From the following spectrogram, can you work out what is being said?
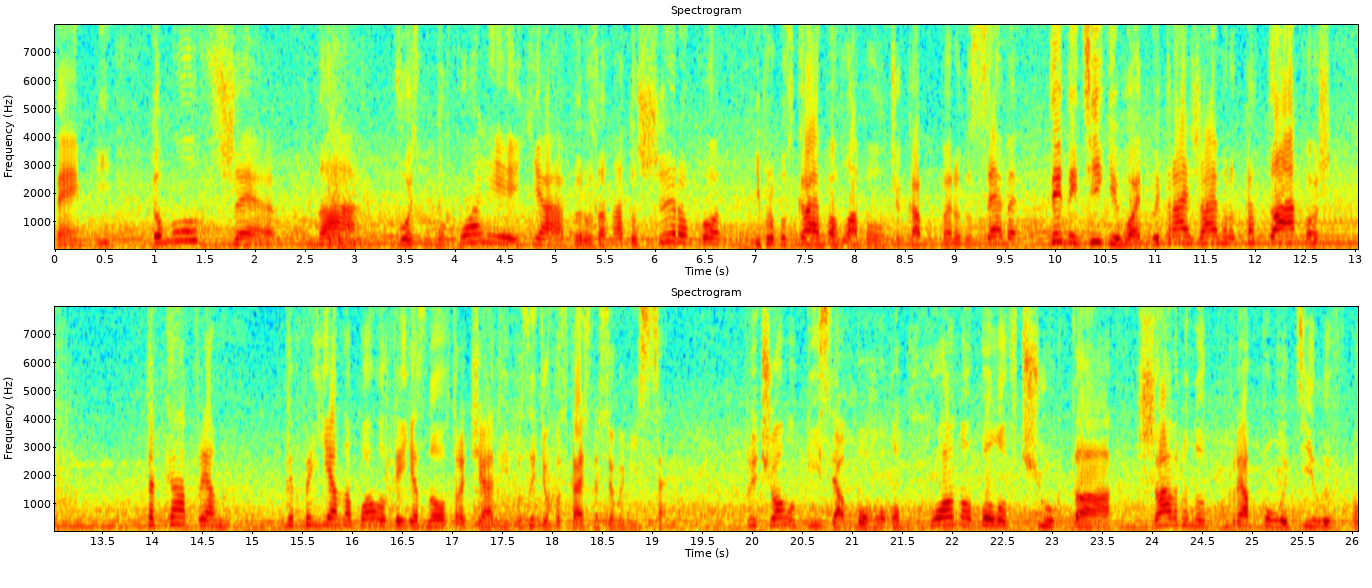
темпі. Тому вже на восьмому колі я беру занадто широко і пропускаю Павла Павлчука попереду себе. Ти не тільки а Дмитра Жайворонка також. Така прям неприємна помилка, і я знову втрачаю дві позиції, опускаюсь на сьоме місце. Причому після мого обгону Половчук та Жавринок прям полетіли е,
